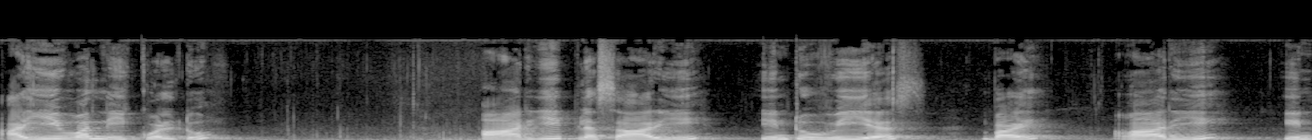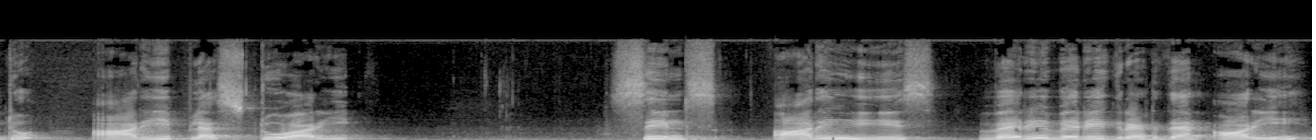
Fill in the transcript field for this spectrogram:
IE1 equal to Re plus Re into Vs by Re into Re plus 2Re. Since Re is very very greater than Re,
